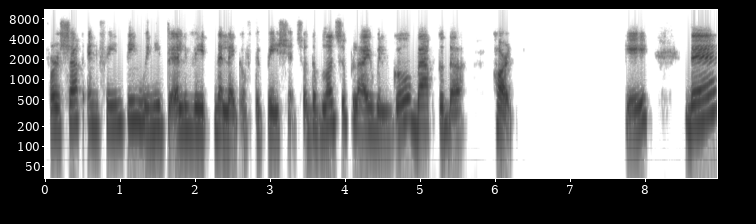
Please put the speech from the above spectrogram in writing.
For shock and fainting, we need to elevate the leg of the patient. So the blood supply will go back to the heart. Okay, then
